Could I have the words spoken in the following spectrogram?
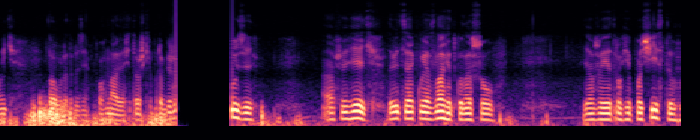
помити. Добре, друзі, погнав, я ще трошки пробіжу. Друзі, офігеть, дивіться, яку я знахідку знайшов. Я вже її трохи почистив.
